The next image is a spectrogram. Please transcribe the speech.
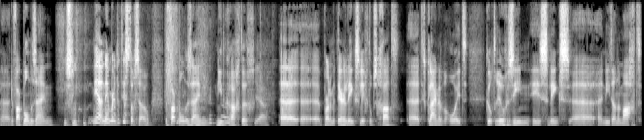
Eh, de vakbonden zijn. ja, nee, maar dat is toch zo? De vakbonden zijn niet krachtig. Ja. Eh, eh, parlementair links ligt op zijn gat. Het is kleiner dan ooit. Cultureel gezien is links niet aan de macht.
